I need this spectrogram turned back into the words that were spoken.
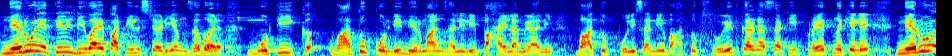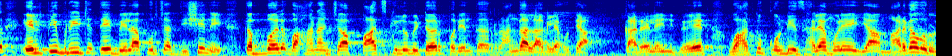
नेरूळ येथील डी वाय पाटील स्टेडियम जवळ मोठी क वाहतूक कोंडी निर्माण झालेली पाहायला मिळाली. वाहतूक पोलिसांनी वाहतूक सुरळीत करण्यासाठी प्रयत्न केले. नेरूळ एल पी ब्रिज ते बेलापूरच्या दिशेने तब्बल वाहनांच्या पाच किलोमीटर पर्यंत रांगा लागल्या होत्या. कार्यालयीन वेळेत वाहतूक कोंडी झाल्यामुळे या मार्गावरून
